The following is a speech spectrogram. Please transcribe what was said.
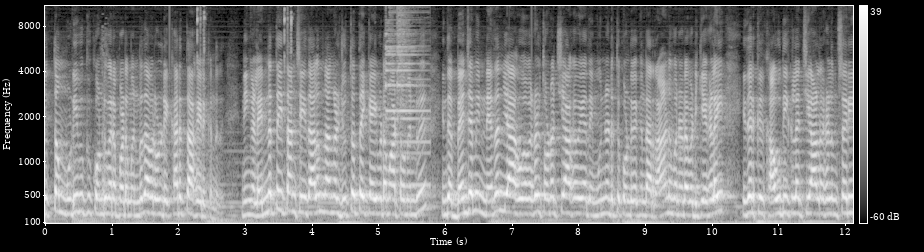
யுத்தம் முடிவுக்கு கொண்டு வரப்படும் என்பது அவர்களுடைய கருத்தாக இருக்கின்றது. நீங்கள் என்னத்தை தான் செய்தாலும் நாங்கள் யுத்தத்தை கைவிட மாட்டோம் என்று இந்த பெஞ்சமின் நெதன்யாகு அவர்கள் தொடர்ச்சியாகவே அதை முன்னெடுத்துக் கொண்டிருக்கின்றார் ராணுவ நடவடிக்கைகளை. இதற்கு கவுதி கிளர்ச்சியாளர்களும் சரி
